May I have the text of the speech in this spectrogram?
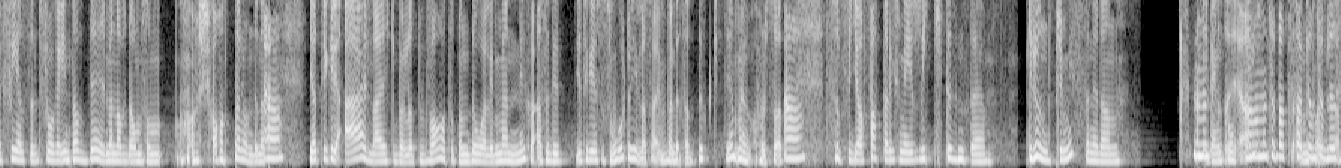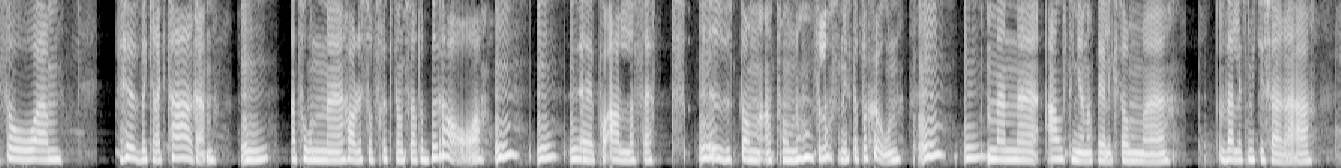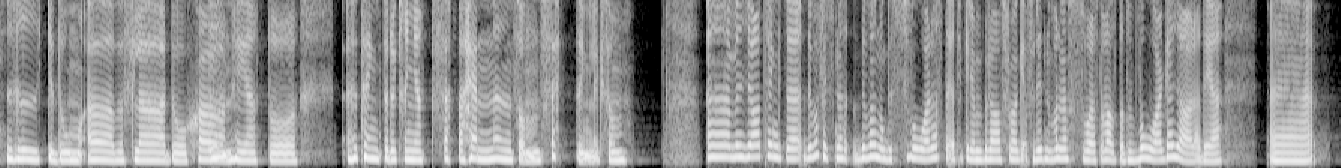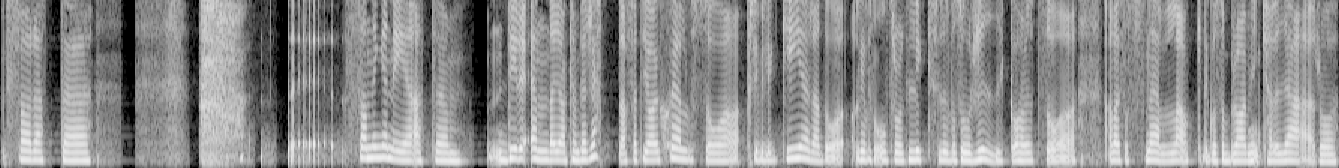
felställd fråga, inte av dig men av de som tjatar om den. Ja. Jag tycker det är likeable att vara typ en dålig människa. Alltså det, jag tycker det är så svårt att gilla så här, väldigt så här, duktiga människor. Så att, ja. så för jag fattar liksom riktigt inte grundpremissen i den Nej, men i den konflikten. Ja, men typ att saker inte blir så um, huvudkaraktären. Mm. Att hon uh, har det så fruktansvärt bra. Mm. Mm. Uh, på alla sätt. Mm. Utom att hon har en förlossningsdepression. Mm, mm. Men uh, allting annat är liksom uh, väldigt mycket så här, rikedom och överflöd och skönhet. Och, hur tänkte du kring att sätta henne i en sån setting? Liksom? Uh, men jag tänkte, det var, faktiskt, det var nog det svåraste. Jag tycker det är en bra fråga. För det var det svåraste av allt, att våga göra det. Uh, för att uh, sanningen är att um, det är det enda jag kan berätta. För att jag är själv så privilegierad och lever så otroligt lyxliv och så rik. och har ett så, Alla är så snälla och det går så bra i min karriär. Och,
